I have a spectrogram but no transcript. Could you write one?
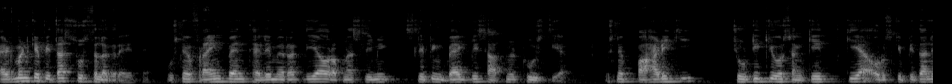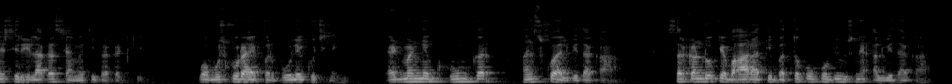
एडमंड के पिता सुस्त लग रहे थे। उसने फ्राइंग पैन थैले में रख दिया और अपना स्लीमिंग स्लीपिंग बैग भी साथ में ठूस दिया। उसने पहाड़ी की चोटी की ओर संकेत किया और उसके पिता ने सिर हिलाकर सहमति प्रकट की। वह मुस्कुराए पर बोले, कुछ नहीं। एडमंड ने घूमकर हंस को अलविदा कहा। सरकंडों के बाहर आती बत्तखों को भी उसने अलविदा कहा।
